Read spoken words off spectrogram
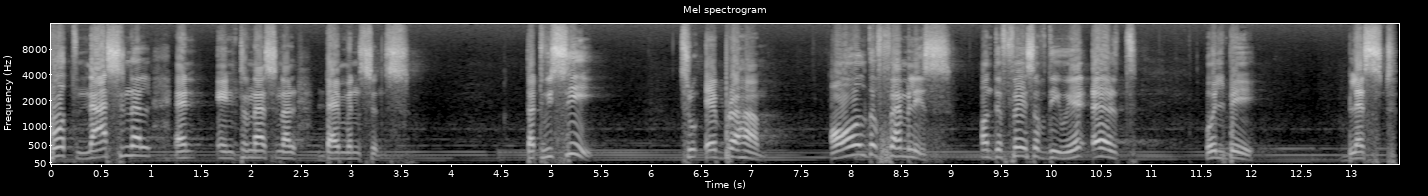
both national and international dimensions. That we see through Abraham, all the families on the face of the earth will be blessed.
